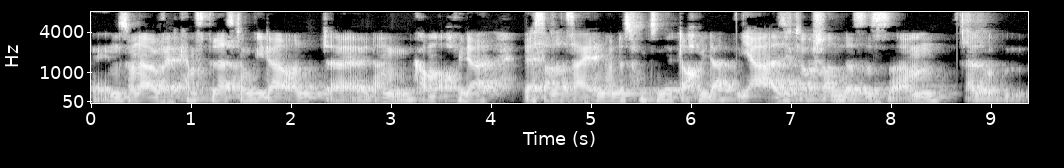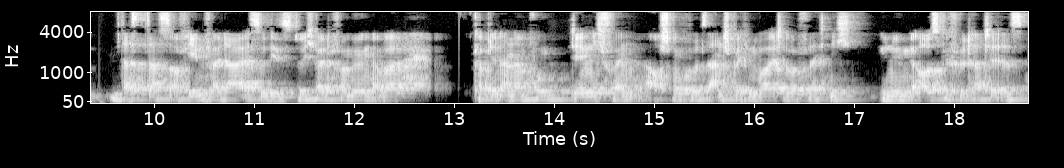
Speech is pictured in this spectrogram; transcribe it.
in so einer Wettkampfbelastung wieder und äh, dann kommen auch wieder bessere Zeiten und es funktioniert doch wieder. Ja, also ich glaube schon, dass es ähm, also dass das auf jeden Fall da ist, so dieses Durchhaltevermögen, aber ich glaube, den anderen Punkt, den ich vorhin auch schon kurz ansprechen wollte, aber vielleicht nicht genügend ausgeführt hatte, ist,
